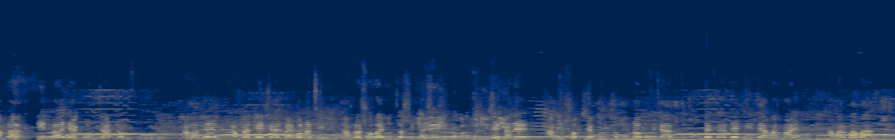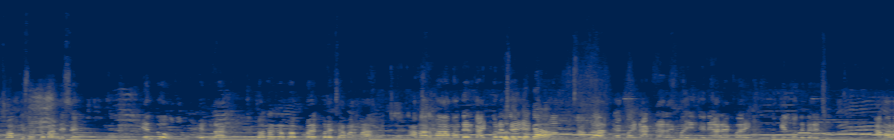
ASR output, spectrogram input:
আমরা তিন ভাই এক বোন চারজন। আমাদের আমরা যে চার ভাই বোন আছি আমরা সবাই উচ্চ শিক্ষায় শিক্ষিত। এখানে আমি সবচেয়ে গুরুত্বপূর্ণ ভূমিকা দেখ- যে আমার মায়ের আমার বাবা সব কিছুর যোগান দিছে। কিন্তু এগুলার যথাযথ প্রয়োগ করেছে আমার মা। আমার মা আমাদের গাইড করেছে। আমরা এক ভাই ডাক্তার এক ভাই ইঞ্জিনিয়ার এক ভাই উকিল হতে পেরেছি। আমার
